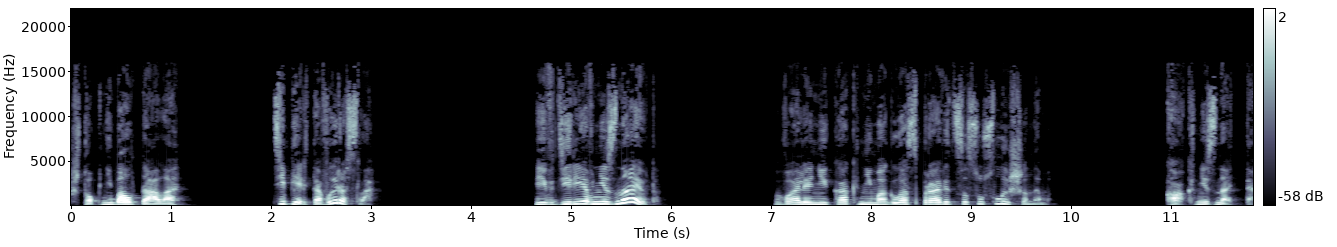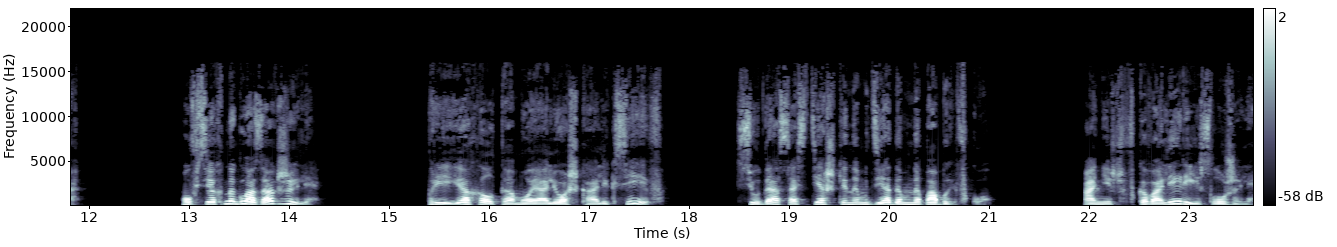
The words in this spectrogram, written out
чтоб не болтала. Теперь-то выросла. И в деревне знают? Валя никак не могла справиться с услышанным. Как не знать-то? У всех на глазах жили. Приехал-то мой Алёшка Алексеев сюда со Стешкиным дедом на побывку. Они ж в кавалерии служили.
